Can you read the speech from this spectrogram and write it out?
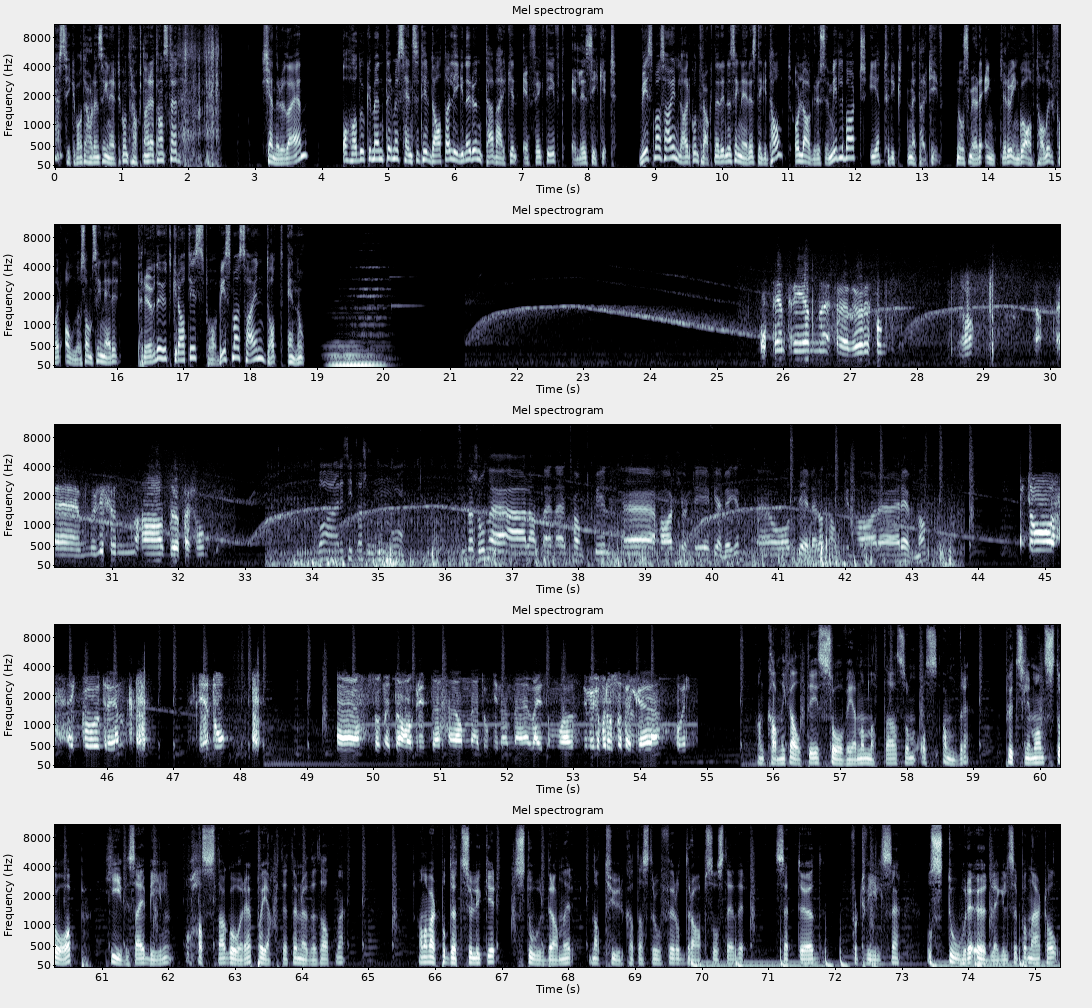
Jeg er sikker på at jeg har den signerte kontrakten her et annet sted. Kjenner du deg igjen? Å ha dokumenter med sensitiv data liggende rundt er verken effektivt eller sikkert. Visma Sign lar kontraktene dine signeres digitalt og lagres umiddelbart i et trygt nettarkiv, noe som gjør det enklere å inngå avtaler for alle som signerer. Prøv det ut gratis på vismasign.no. rød respons. Ja. Eh, mulig funn av død person. Hva er situasjonen nå? Situasjonen er at en tankbil eh, har kjørt i fjellveggen, eh, og deler av tanken har eh, revna. To, Ekko 3 E2. Eh, dette avbrytet. Han eh, tok inn en eh, vei som var umulig for oss å følge. Over. Han kan ikke alltid sove gjennom natta som oss andre. Plutselig må han stå opp, hive seg i bilen og haste av gårde på jakt etter nødetatene. Han har vært på dødsulykker, storbranner, naturkatastrofer og drapsåsteder. Sett død, fortvilelse og store ødeleggelser på nært hold.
